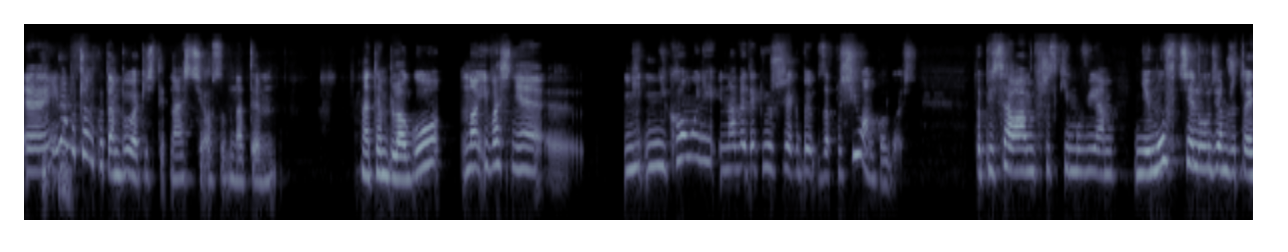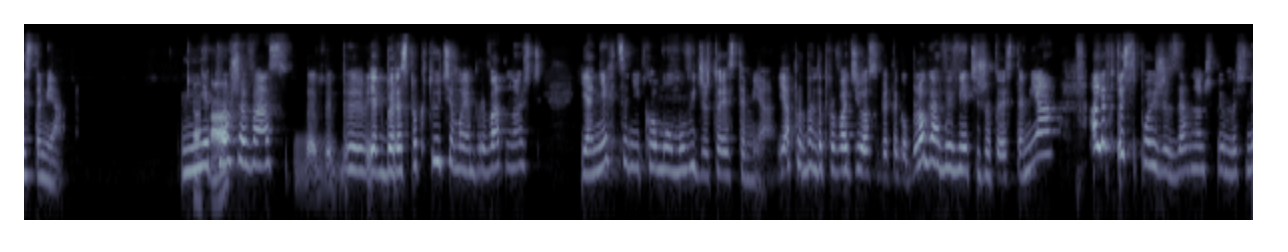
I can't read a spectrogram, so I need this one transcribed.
E, I na początku tam było jakieś 15 osób na tym, na tym blogu. No i właśnie e, ni- nikomu, nie, nawet jak już jakby zaprosiłam kogoś, to pisałam wszystkim, mówiłam, nie mówcie ludziom, że to jestem ja. Nie Aha. proszę was, by- by- by- jakby respektujcie moją prywatność. Ja nie chcę nikomu mówić, że to jestem ja. Ja będę prowadziła sobie tego bloga, wy wiecie, że to jestem ja, ale ktoś spojrzy z zewnątrz i pomyśli,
